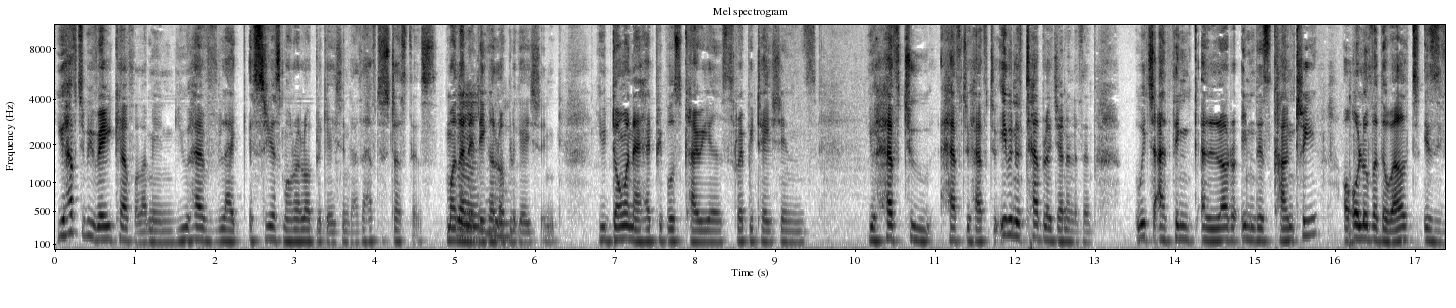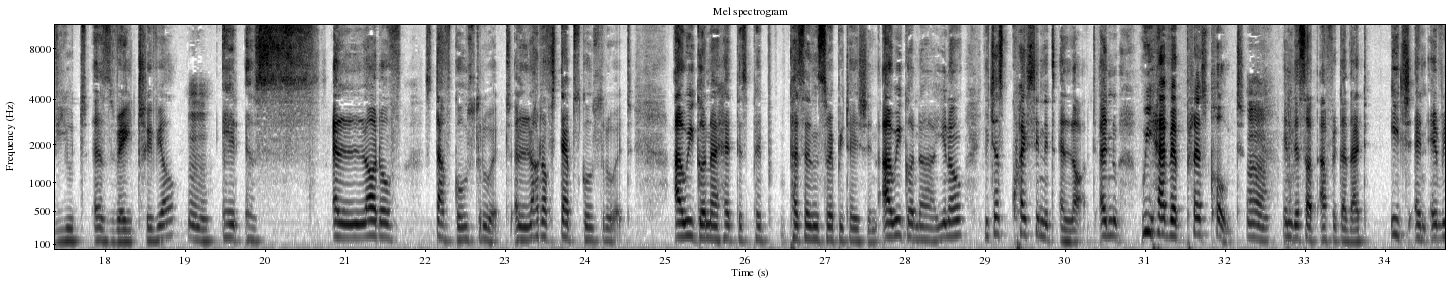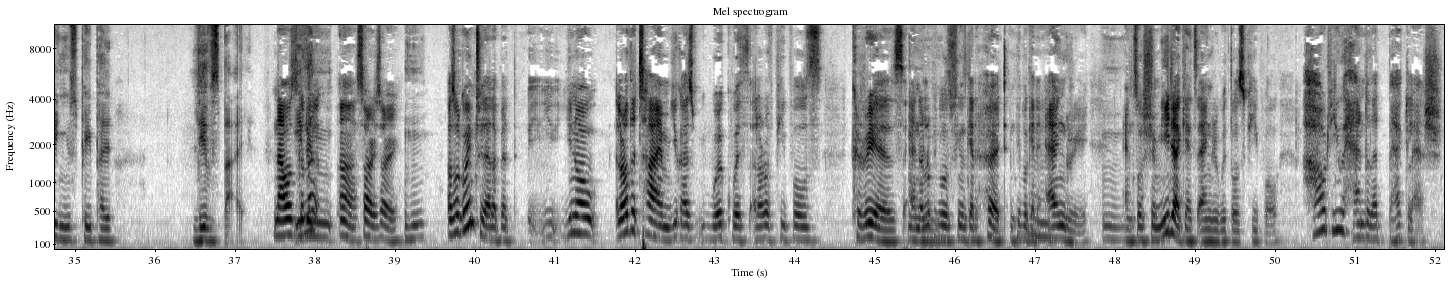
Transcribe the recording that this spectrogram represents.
you have to be very careful. I mean you have like a serious moral obligation guys. I have to stress this more than a Mm. legal obligation you don't want to hurt people's careers reputations. You have to have to have to. Even with tabloid journalism which i think a lot in this country or all over the world is viewed as very trivial Mm. it is a lot of stuff goes through it. A lot of steps goes through it. Are we gonna hurt this pe- person's reputation? Are we gonna you know you just question it a lot. And we have a press code Mm. in the south africa that each and every newspaper lives by Now I was Even- gonna. Uh, sorry, sorry. hmm I was gonna go into that a bit. You, you know, a lot of the time, you guys work with a lot of people's careers, and a lot of people's feelings get hurt, and people get angry, and social media gets angry with those people. How do you handle that backlash?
